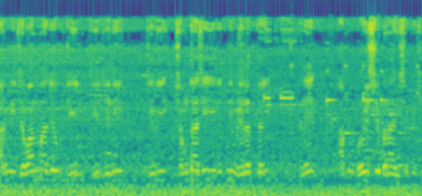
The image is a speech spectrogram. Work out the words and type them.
આર્મી જવાનમાં જાઓ જે જેની જેવી ક્ષમતા છે એ રીતની મહેનત કરી અને આપણું ભવિષ્ય બનાવી શકે છે.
